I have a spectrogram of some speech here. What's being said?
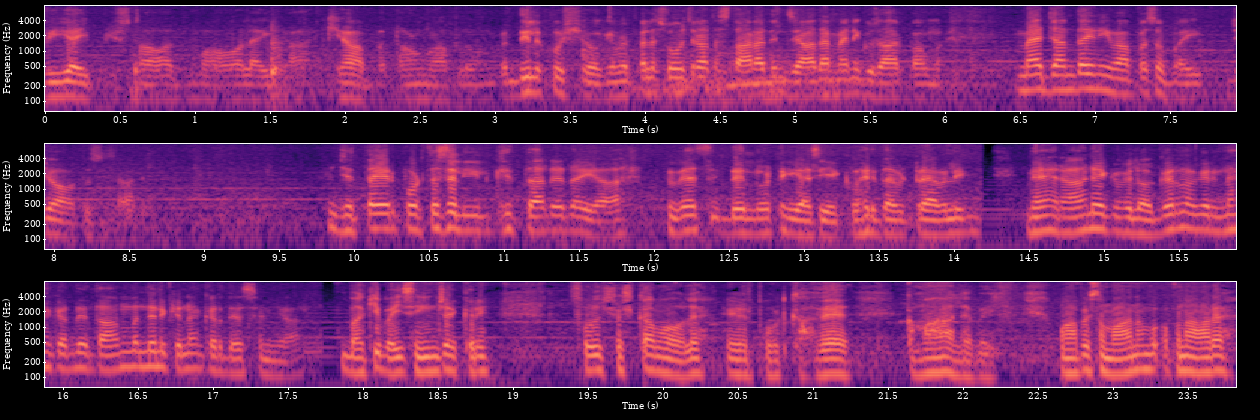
वी आई पी उस्ताद माहौल है यार क्या बताऊँ आप लोगों का दिल खुश हो गया। मैं पहले सोच रहा था सतारह दिन ज़्यादा मैं नहीं गुजार पाऊँगा। मैं जानता ही नहीं वापस हो भाई जाओ तुम सारे। ਜਿੱਦਾਂ 에어ਪੋਰਟ ਤੇ ਸਲੀਲ ਕੀਤਾ ਨੇ ਨਾ ਯਾਰ ਵੈਸੇ ਦਿਲ ਉੱਠ ਗਿਆ ਸੀ ਇੱਕ ਵਾਰੀ ਤਾਂ ਟਰੈਵਲਿੰਗ ਮੈਂ ਹੈਰਾਨ ਇੱਕ ਵਲੌਗਰ ਨੂੰ ਅਗਰ ਇੰਨਾ ਕਰਦੇ ਤਾਂ ਆਮ ਬੰਦੇ ਨੇ ਕਿੰਨਾ ਕਰਦੇ ਸਨ ਯਾਰ ਬਾਕੀ भाई सीन चेक करें। फुल शश माहौल है एयरपोर्ट का। है कमाल है भाई। वहाँ पे सामान अपना आ रहा है।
